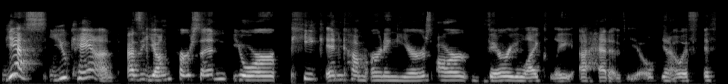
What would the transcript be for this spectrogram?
yes, you can. As a young person, your peak income earning years are very likely ahead of you. You know, if if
